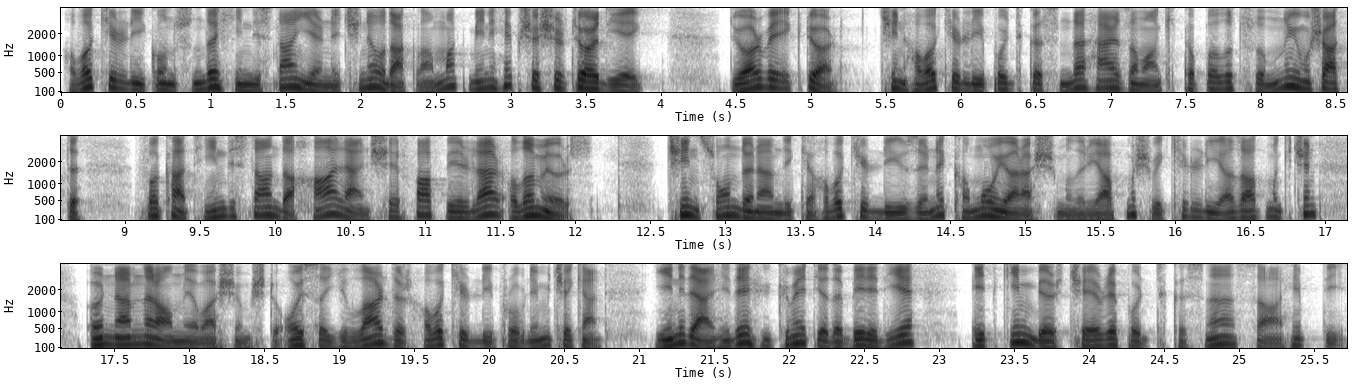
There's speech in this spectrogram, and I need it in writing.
hava kirliliği konusunda Hindistan yerine Çin'e odaklanmak beni hep şaşırtıyor diye diyor ve ekliyor. Çin hava kirliliği politikasında her zamanki kapalı tutumunu yumuşattı. Fakat Hindistan'da halen şeffaf veriler alamıyoruz. Çin son dönemdeki hava kirliliği üzerine kamuoyu araştırmaları yapmış ve kirliliği azaltmak için önlemler almaya başlamıştı. Oysa yıllardır hava kirliliği problemi çeken Yeni Delhi'de hükümet ya da belediye etkin bir çevre politikasına sahip değil.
